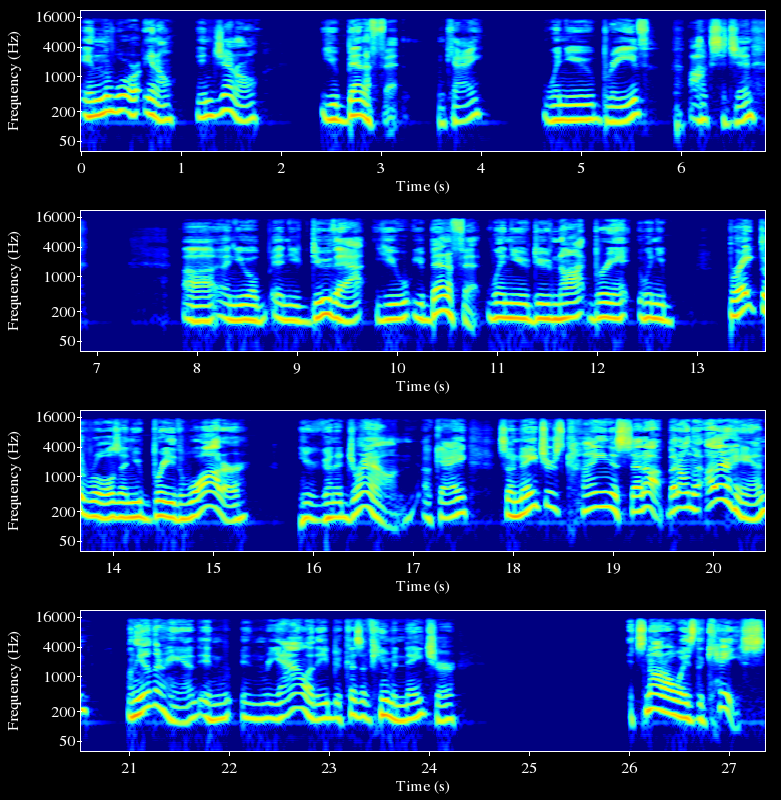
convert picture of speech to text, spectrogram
in the world, you know, in general, you benefit. Okay, when you breathe oxygen, uh, and you and you do that, you you benefit. When you do not breathe, when you break the rules and you breathe water, you're going to drown. Okay, so nature's kind of set up. But on the other hand, on the other hand, in in reality, because of human nature, it's not always the case.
